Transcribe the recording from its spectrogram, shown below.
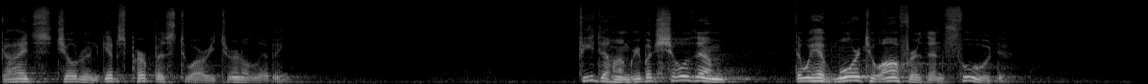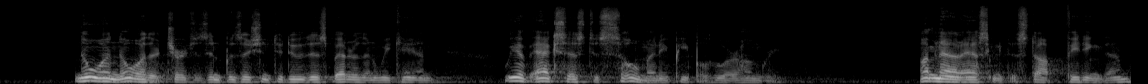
guides children, gives purpose to our eternal living. Feed the hungry, but show them that we have more to offer than food. No one, no other church is in position to do this better than we can. We have access to so many people who are hungry. I'm not asking to stop feeding them.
